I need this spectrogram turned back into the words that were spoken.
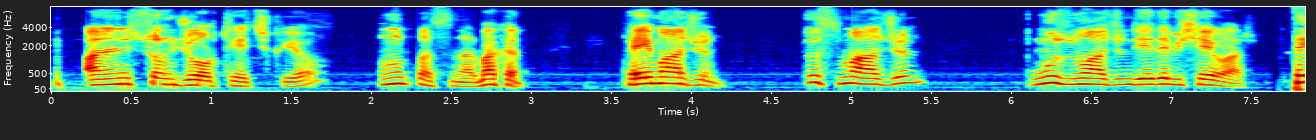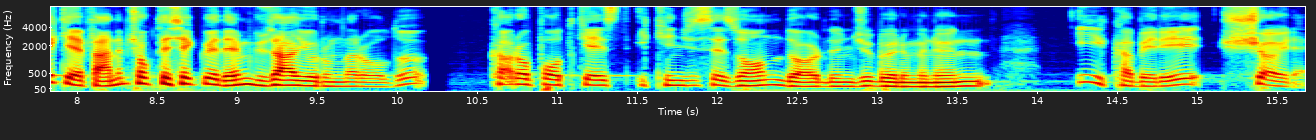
analiz sonucu ortaya çıkıyor. Unutmasınlar. Bakın pey macun, ıs macun, muz macun diye de bir şey var. Peki efendim çok teşekkür ederim. Güzel yorumlar oldu. Karo Podcast 2. sezon 4. bölümünün ilk haberi şöyle.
